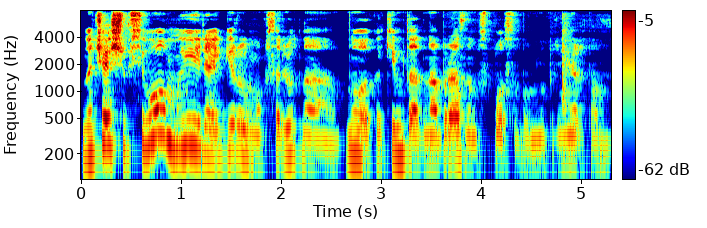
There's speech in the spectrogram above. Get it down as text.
Но чаще всего мы реагируем абсолютно ну, каким-то однообразным способом. Например, там,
